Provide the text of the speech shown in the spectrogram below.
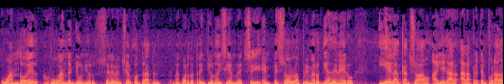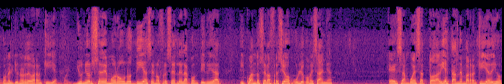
cuando él jugando en Junior se le venció el contrato, en, me acuerdo, 31 de diciembre, Sí. empezó los primeros días de enero y él alcanzó a, a llegar a la pretemporada con el Junior de Barranquilla. Junior se demoró unos días en ofrecerle la continuidad y cuando se la ofreció Julio Comesaña, eh, Zambuesa, todavía estando en Barranquilla, dijo,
